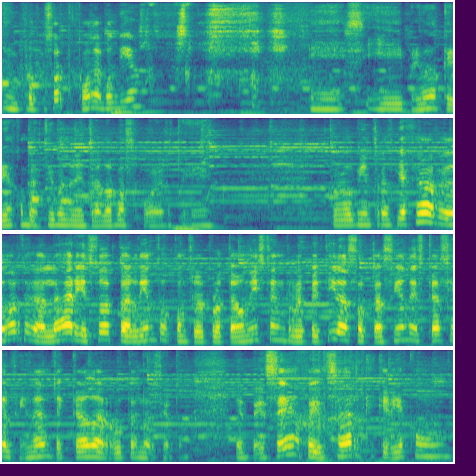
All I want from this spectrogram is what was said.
en profesor Pokémon algún día? Eh, sí, primero quería convertirme en el entrenador más fuerte. Pero mientras viajaba alrededor de Galar y estuve perdiendo contra el protagonista en repetidas ocasiones casi al final de cada ruta, no es cierto. Empecé a pensar que quería con-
